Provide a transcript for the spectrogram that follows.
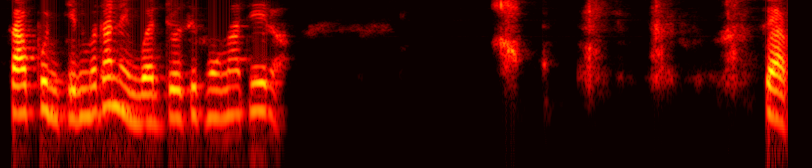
สาวปุ่นกินบ่ทันเห็นเบิดอยู่สิบหกนาทีหรอแซ่บ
